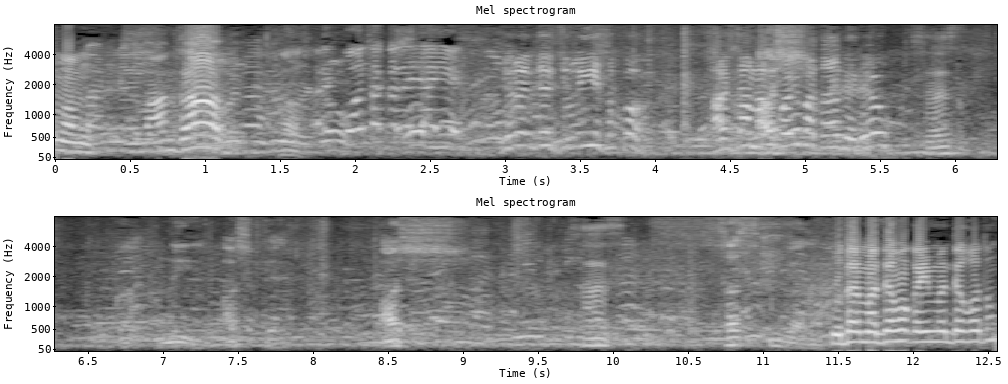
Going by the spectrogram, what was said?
مامو امام صاحب کون سا کلر چاہیے سس نہیں اش کے اش سس سس کی کہہ رہا ادھر مت دیکھو کہیں مت دیکھو تم۔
